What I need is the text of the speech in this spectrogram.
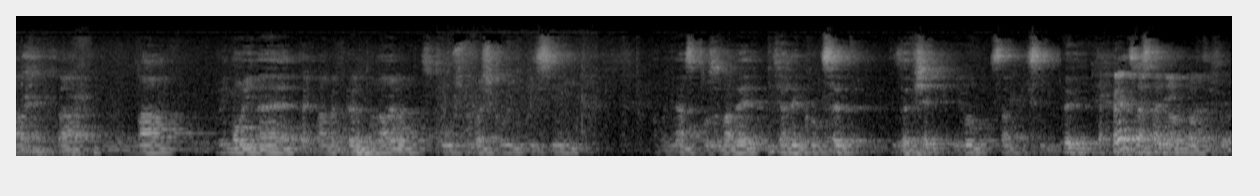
a ta má mimo jiné, tak máme repertoáru spoustu vaškových písní. Oni nás pozvali, dělali koncert ze všech jeho predstav zastavil si na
